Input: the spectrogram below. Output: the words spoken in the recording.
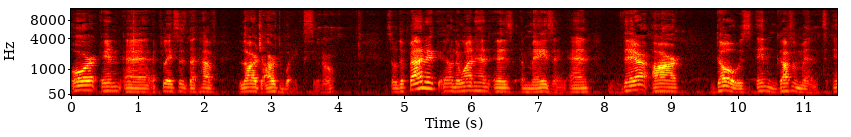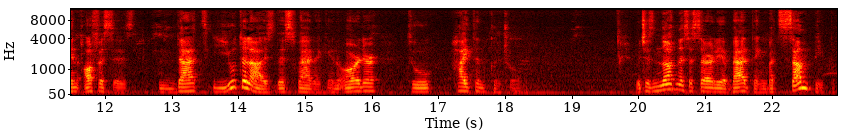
or in uh, places that have large outbreaks, you know. So the panic, on the one hand, is amazing, and there are those in government, in offices, that utilize this panic in order to heighten control. Which is not necessarily a bad thing, but some people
